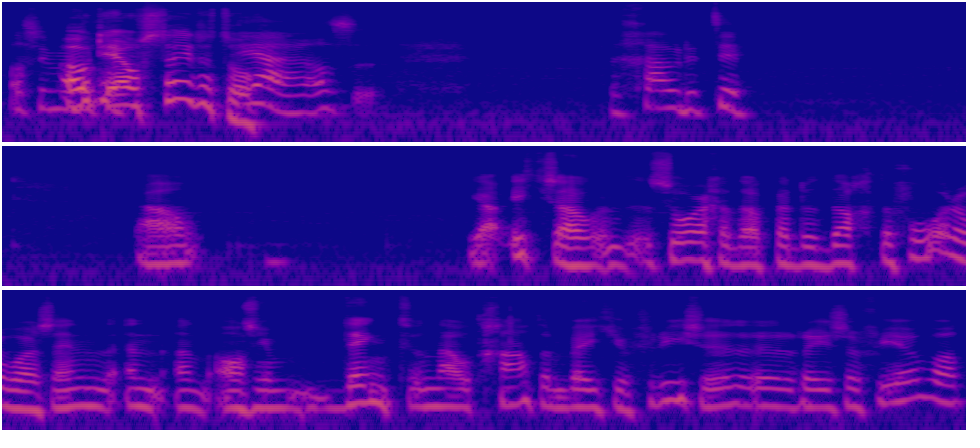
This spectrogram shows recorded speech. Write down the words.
Als Oh, de Elfsteden toch? Ja, als een gouden tip. Nou, ja, ik zou zorgen dat ik er de dag tevoren was. En, en, en als je denkt, nou het gaat een beetje vriezen, eh, reserveer wat.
